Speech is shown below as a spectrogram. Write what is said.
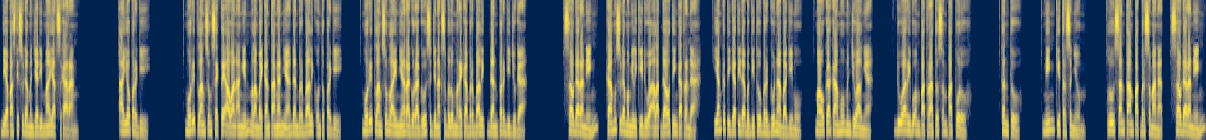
dia pasti sudah menjadi mayat sekarang. Ayo pergi. Murid langsung Sekte Awan Angin melambaikan tangannya dan berbalik untuk pergi. Murid langsung lainnya ragu-ragu sejenak sebelum mereka berbalik dan pergi juga. Saudara Ning, kamu sudah memiliki dua alat dao tingkat rendah. Yang ketiga tidak begitu berguna bagimu. Maukah kamu menjualnya? 2440. Tentu. Ning Qi tersenyum. Lusan tampak bersemangat. Saudara Ning,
